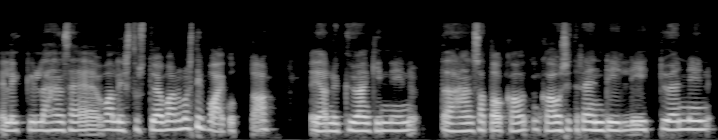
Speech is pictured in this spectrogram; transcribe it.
eli kyllähän se valistustyö varmasti vaikuttaa. Ja nykyäänkin niin tähän satokausitrendiin liittyen niin,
